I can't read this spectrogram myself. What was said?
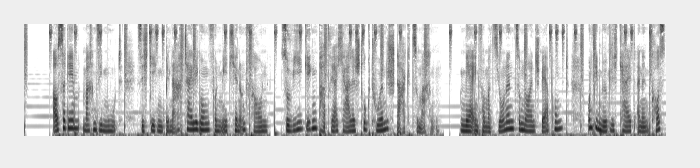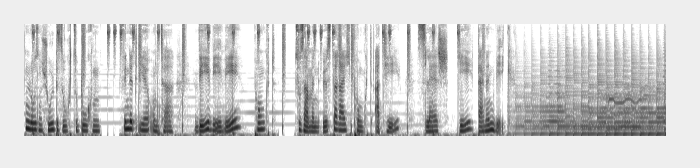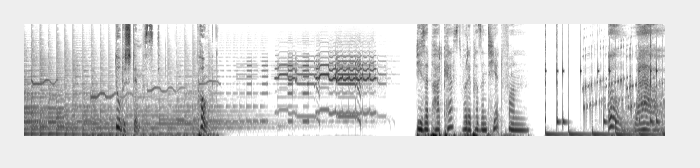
Außerdem machen sie Mut, sich gegen Benachteiligung von Mädchen und Frauen sowie gegen patriarchale Strukturen stark zu machen. Mehr Informationen zum neuen Schwerpunkt und die Möglichkeit, einen kostenlosen Schulbesuch zu buchen, findet ihr unter www.zusammenösterreich.at slash geh deinen Weg. Du bestimmst. Punkt. Dieser Podcast wurde präsentiert von Oh, wow.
